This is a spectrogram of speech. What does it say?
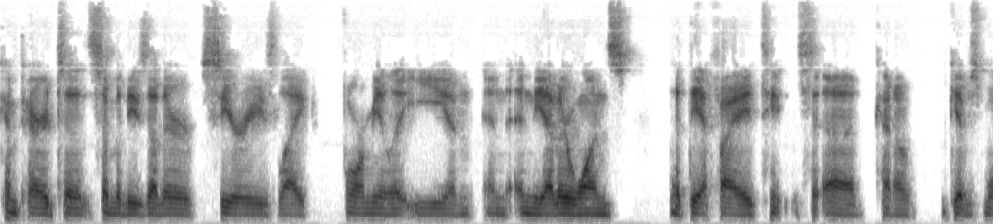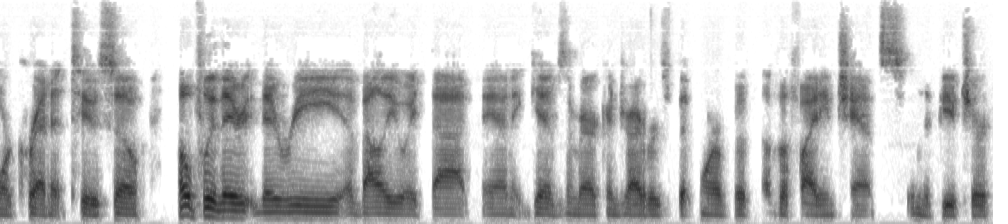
compared to some of these other series like Formula E and and, and the other ones that the FIA t- uh, kind of gives more credit to. So hopefully they they reevaluate that and it gives American drivers a bit more of a, of a fighting chance in the future.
